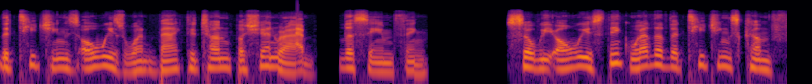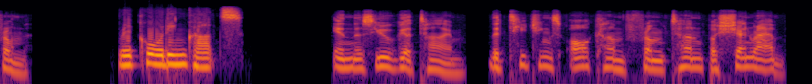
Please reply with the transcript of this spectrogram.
the teachings always went back to Tunpa Shenrab, the same thing. So we always think whether the teachings come from Recording cuts. In this Yuga time, the teachings all come from Tunpa Shenrab.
